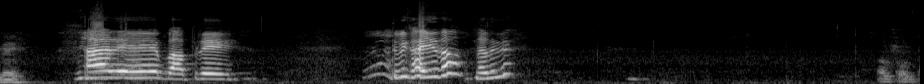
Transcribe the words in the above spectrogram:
নে আরে বাপরে তুমি খাইয়ে দাও দাদুকে অল্প অল্প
